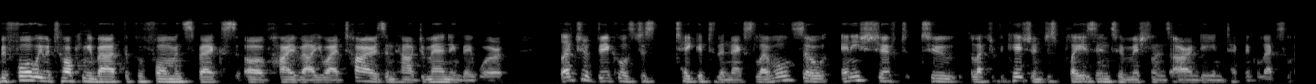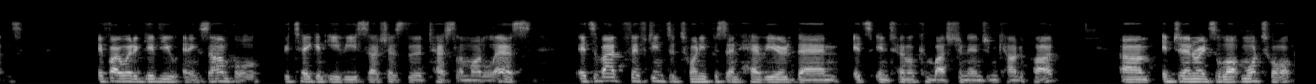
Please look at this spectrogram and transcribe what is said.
before we were talking about the performance specs of high value add tires and how demanding they were. Electric vehicles just take it to the next level. So any shift to electrification just plays into Michelin's R&D and technical excellence. If I were to give you an example, if you take an EV such as the Tesla Model S, it's about 15 to 20% heavier than its internal combustion engine counterpart. Um, it generates a lot more torque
